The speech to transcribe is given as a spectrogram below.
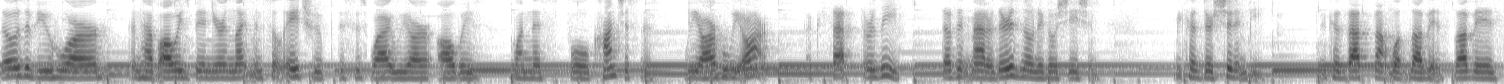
Those of you who are and have always been your enlightenment soul age group, this is why we are always oneness full consciousness. We are who we are. Accept or leave. Doesn't matter. There is no negotiation because there shouldn't be. Because that's not what love is. Love is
